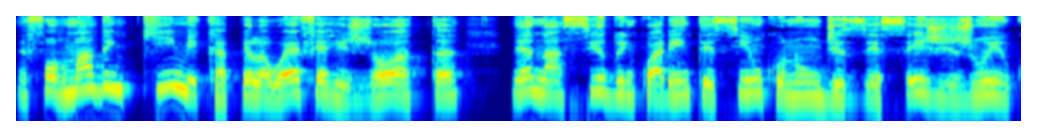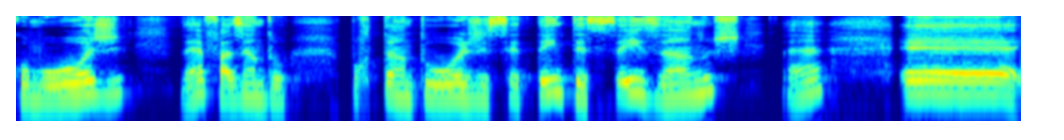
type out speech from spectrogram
né? formado em Química pela UFRJ, né? nascido em 45, num 16 de junho como hoje, né? fazendo, portanto, hoje 76 anos, né? É,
